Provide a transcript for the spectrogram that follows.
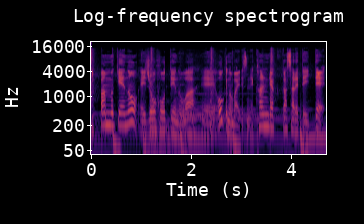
一般向けの情報っていうのは、えー、多くの場合ですね簡略化されていて、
